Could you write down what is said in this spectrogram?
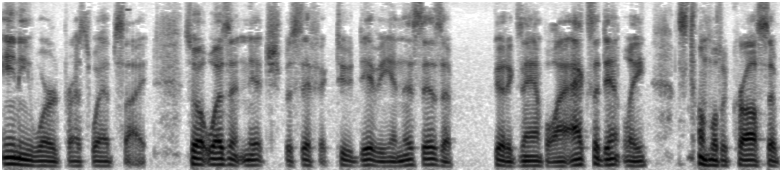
any WordPress website. So it wasn't niche specific to Divi and this is a good example. I accidentally stumbled across a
